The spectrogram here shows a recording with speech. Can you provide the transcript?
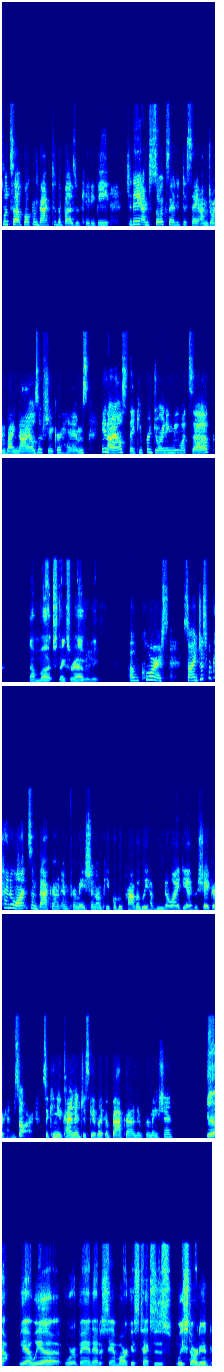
what's up? Welcome back to The Buzz with Katie B. Today, I'm so excited to say I'm joined by Nyles of Shaker Hymns. Hey Nyles, thank you for joining me. What's up? Not much. Thanks for having me. Of course. So I just kind of want some background information on people who probably have no idea who Shaker Hymns are. So can you kind of just give like a background information? Yeah, yeah. We uh we're a band out of San Marcos, Texas. We started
